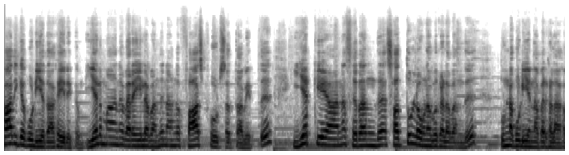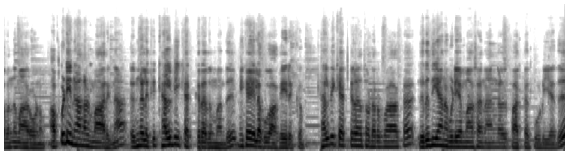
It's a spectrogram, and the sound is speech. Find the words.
பாதிக்கக்கூடியதாக இருக்கும். இயல்பான வரையில் வந்து நாங்கள் ஃபாஸ்ட் ஃபுட்ஸை தவிர்த்து இயற்கையான சிறந்த சத்துள்ள உணவுகளை வந்து உண்ணக்கூடிய நபர்களாக வந்து மாறணும். அப்படி நாங்கள் மாறினா எங்களுக்கு கல்வி கற்கிறதும் வந்து மிக இலகுவாக இருக்கும். கல்வி கற்கிறது தொடர்பாக இறுதியான விடயமாக நாங்கள் பார்க்கக்கூடியது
